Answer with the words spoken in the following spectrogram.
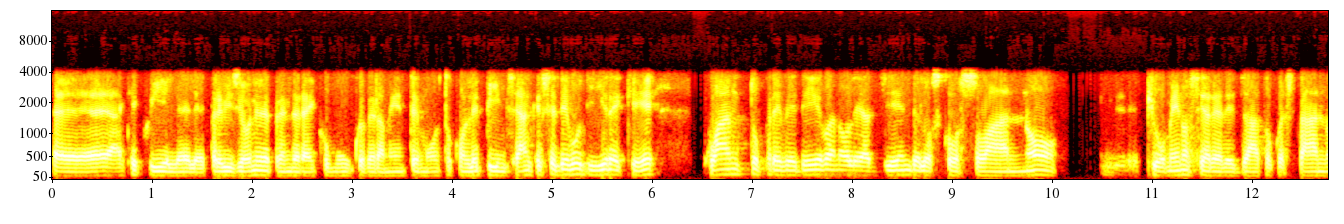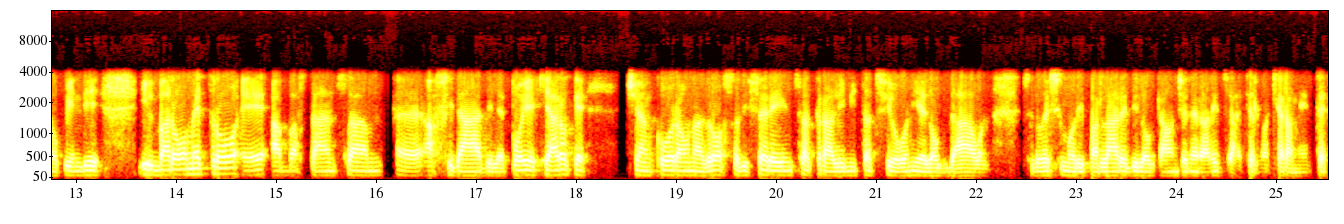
eh, anche qui le, le previsioni le prenderei comunque veramente molto con le pinze, anche se devo dire che quanto prevedevano le aziende lo scorso anno più o meno si è realizzato quest'anno, quindi il barometro è abbastanza eh, affidabile. Poi è chiaro che c'è ancora una grossa differenza tra limitazioni e lockdown. Se dovessimo riparlare di lockdown generalizzati, allora chiaramente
